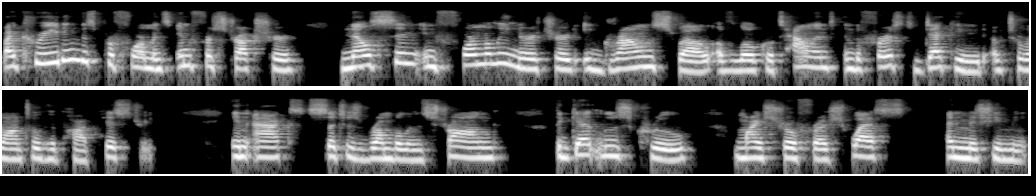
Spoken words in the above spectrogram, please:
By creating this performance infrastructure, Nelson informally nurtured a groundswell of local talent in the first decade of Toronto hip hop history in acts such as Rumble and Strong, the Get Loose Crew, Maestro Fresh Wes, and Michie Mee.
